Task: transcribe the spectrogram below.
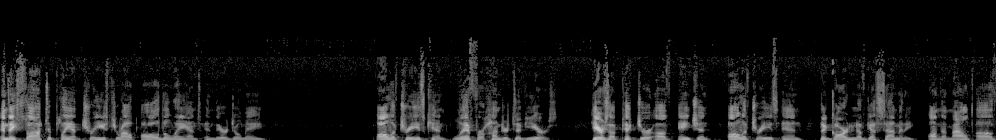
And they sought to plant trees throughout all the lands in their domain. Olive trees can live for hundreds of years. Here's a picture of ancient olive trees in the Garden of Gethsemane on the Mount of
